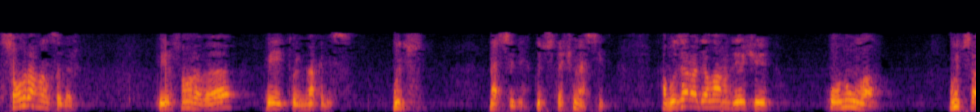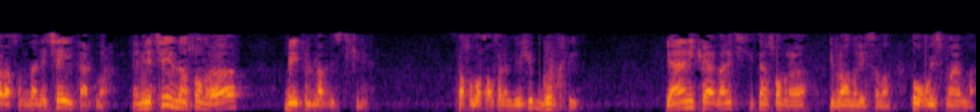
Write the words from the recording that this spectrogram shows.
Sonra hansıdır? Deyir, sonra da Beytül Məqdis. Qüds məscidi, Qüdsdəki məscid. Abu Zər radiyallahu deyir ki, onunla Qüds arasında neçə il fərq var? Yəni, neçə ildən sonra Beytül Məqdis tikilir? Rasulullah s.ə.v deyir ki, 40 il. Yəni Kəbəni tikdikdən sonra İbrahim əleyhissalam oğlu İsmaillə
